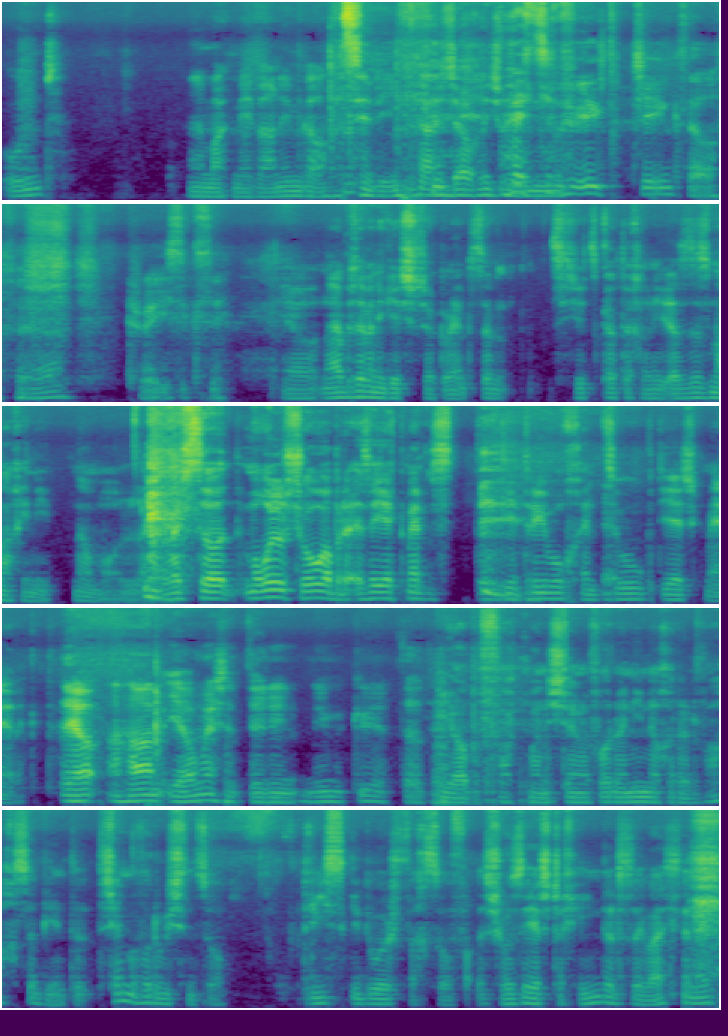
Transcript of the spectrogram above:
und? Ich mag mich eben auch nicht im Ganzen rein. Ja, ist auch ein bisschen Weil so schwummrig. viel Gin gesoffen, ja. Crazy gewesen. Ja, nein, aber das habe ich gestern schon gemerkt. Das das ist jetzt gerade ein bisschen, also das mache ich nicht nochmal. Also, weißt du, so, mal schon, aber also ich habe gemerkt, dass die, drei Wochen Entzug, die hast du gemerkt. Ja, aha, ja, man ist natürlich nicht mehr geübt, oder? Ja, aber fuck, man, stell dir mal vor, wenn ich nachher erwachsen bin. Stell dir mal vor, du bist dann so 30, du hast einfach so, das schon das erste Kind oder so, ich weiß ja nicht.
